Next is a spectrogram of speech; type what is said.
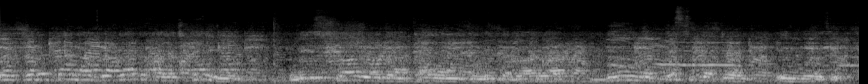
the Minister of the College you their talent with the glory of being the best in music.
